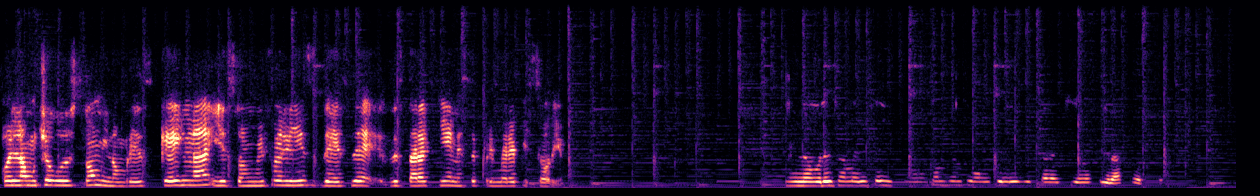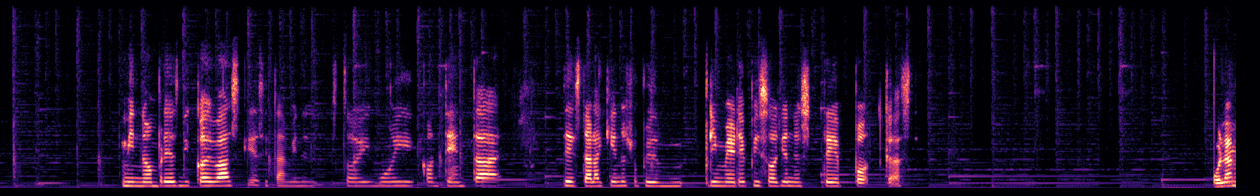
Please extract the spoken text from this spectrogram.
Hola, mucho gusto. Mi nombre es Keila y estoy muy feliz de, de estar aquí en este primer episodio. Mi nombre es América y estoy muy contenta y muy feliz de estar aquí en este gran podcast. Mi nombre es Nicole Vázquez y también estoy muy contenta de estar aquí en nuestro primer episodio en este podcast. Hola,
